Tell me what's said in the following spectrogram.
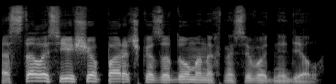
Осталось еще парочка задуманных на сегодня дел.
